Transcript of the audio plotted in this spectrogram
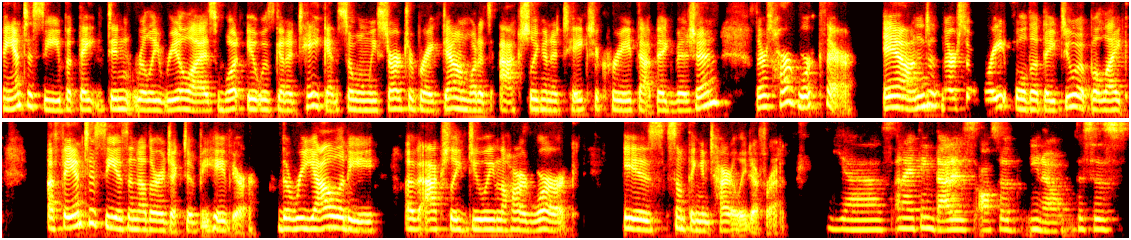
fantasy, but they didn't really realize what it was going to take. And so when we start to break down what it's actually going to take to create that big vision, there's hard work there. And they're so grateful that they do it. But like a fantasy is another addictive behavior. The reality of actually doing the hard work is something entirely different. Yes. And I think that is also, you know, this is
